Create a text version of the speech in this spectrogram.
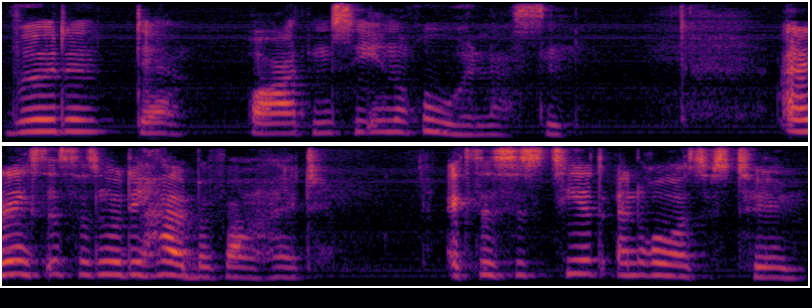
würde der Orden sie in Ruhe lassen. Allerdings ist das nur die halbe Wahrheit. Es existiert ein Rohrsystem,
